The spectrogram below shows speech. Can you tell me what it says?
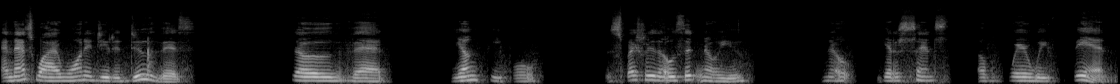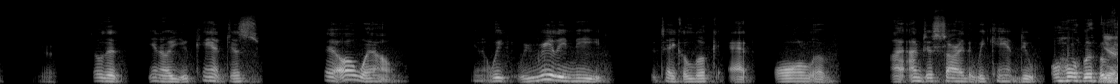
and that's why I wanted you to do this so that young people, especially those that know you, know get a sense of where we've been. Yes. So that, you know, you can't just say, oh well, you know, we, we really need to take a look at all of I, I'm just sorry that we can't do all of yes,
